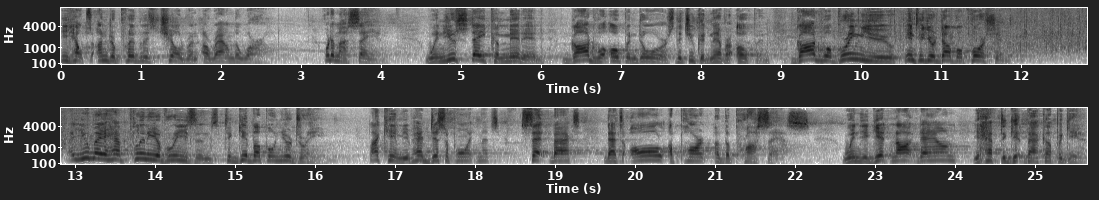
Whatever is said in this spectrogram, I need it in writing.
He helps underprivileged children around the world. What am I saying? When you stay committed, God will open doors that you could never open. God will bring you into your double portion. And you may have plenty of reasons to give up on your dream. Like him, you've had disappointments, setbacks. That's all a part of the process. When you get knocked down, you have to get back up again.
